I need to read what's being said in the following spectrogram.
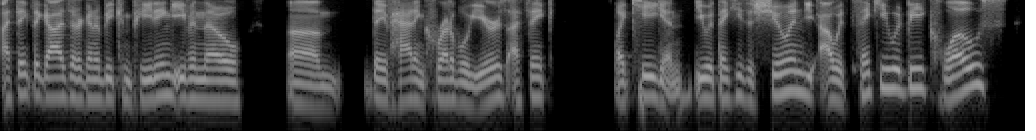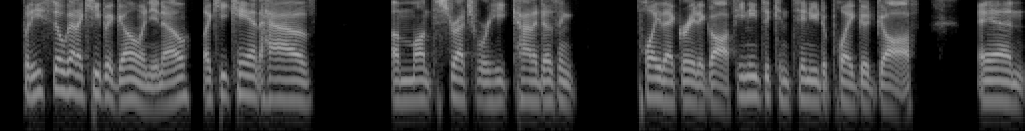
I think the guys that are going to be competing, even though um, they've had incredible years, I think like Keegan, you would think he's a shoe in. I would think he would be close, but he's still got to keep it going. You know, like he can't have a month stretch where he kind of doesn't play that great at golf. He needs to continue to play good golf. And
